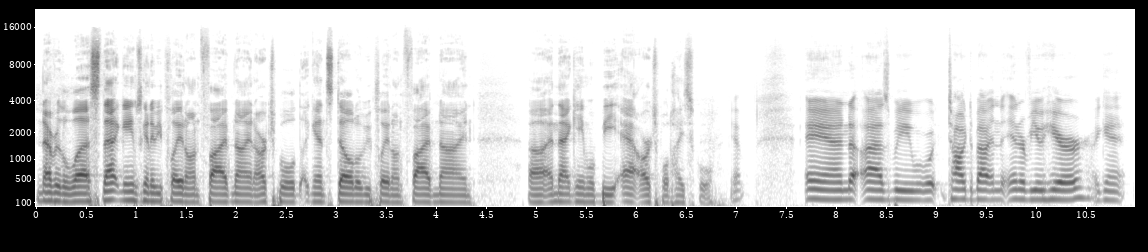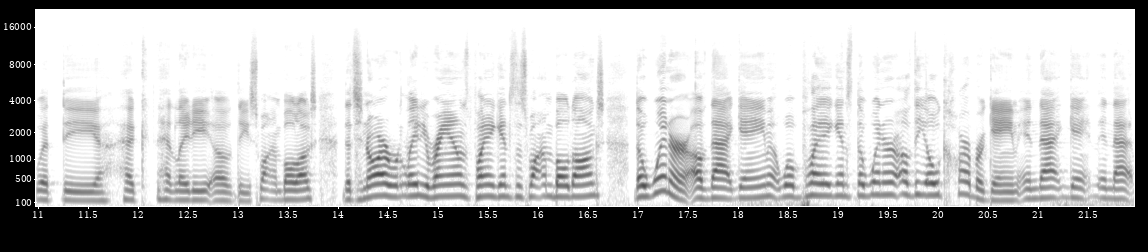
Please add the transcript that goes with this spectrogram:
nevertheless, that game's going to be played on five nine. Archbold against Delta will be played on five nine, uh, and that game will be at Archbold High School. Yep. And as we w- talked about in the interview here, again with the head, head lady of the Swanton Bulldogs, the Tinora Lady Rams playing against the Swanton Bulldogs. The winner of that game will play against the winner of the Oak Harbor game. In that game, in that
